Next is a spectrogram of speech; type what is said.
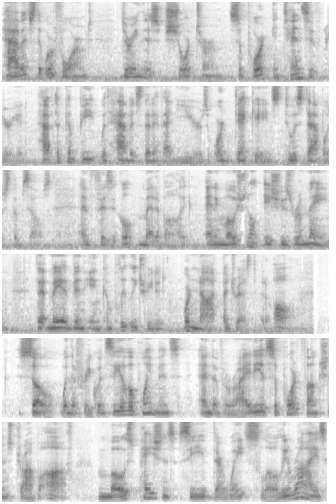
Habits that were formed during this short-term, support-intensive period have to compete with habits that have had years or decades to establish themselves, and physical, metabolic, and emotional issues remain that may have been incompletely treated or not addressed at all. So, when the frequency of appointments and the variety of support functions drop off, most patients see their weight slowly rise,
